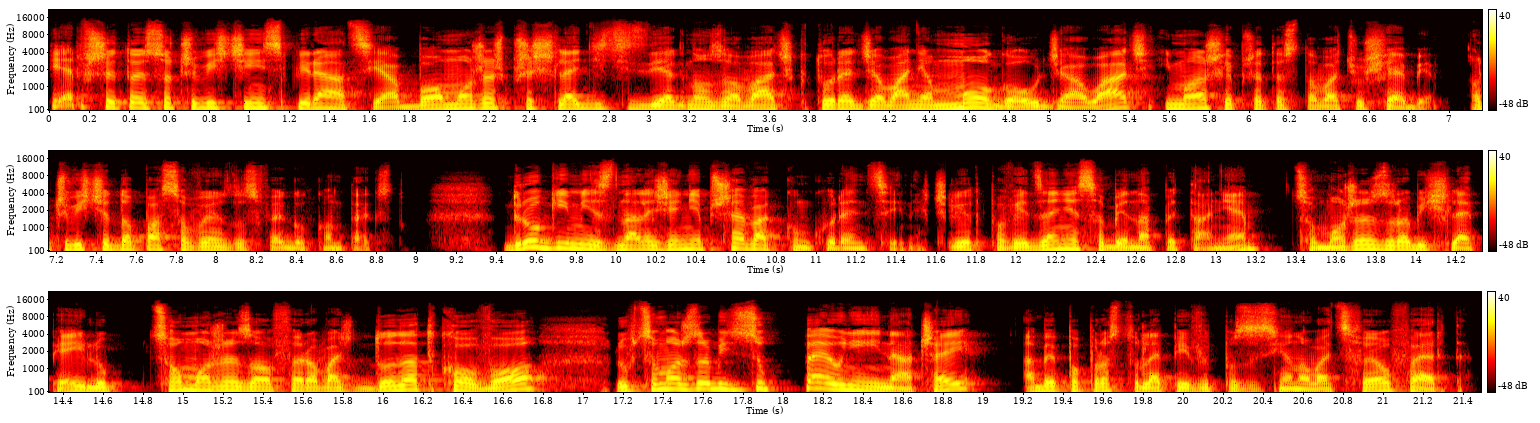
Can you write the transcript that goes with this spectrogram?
Pierwszy to jest oczywiście inspiracja, bo możesz prześledzić i zdiagnozować, które działania mogą działać i możesz je przetestować u siebie. Oczywiście dopasowując do swojego kontekstu. Drugim jest znalezienie przewag konkurencyjnych, czyli odpowiedzenie sobie na pytanie, co możesz zrobić lepiej lub co możesz zaoferować dodatkowo lub co możesz zrobić zupełnie inaczej, aby po prostu lepiej wypozycjonować swoją ofertę.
